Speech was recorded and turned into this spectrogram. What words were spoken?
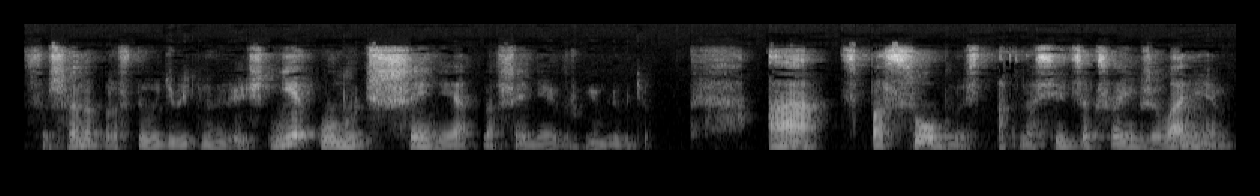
совершенно простую удивительную вещь. Не улучшение отношения к другим людям, а способность относиться к своим желаниям,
